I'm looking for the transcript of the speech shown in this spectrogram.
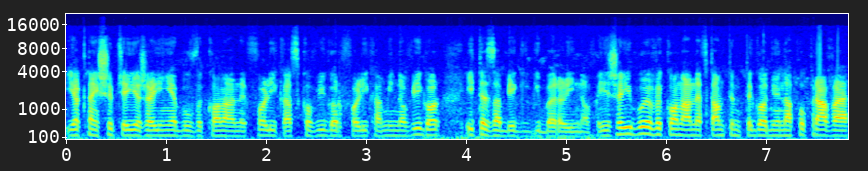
jak najszybciej, jeżeli nie był wykonany folika Scovigor, folika Minowigor i te zabiegi giberelinowe. Jeżeli były wykonane w tamtym tygodniu na poprawę,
